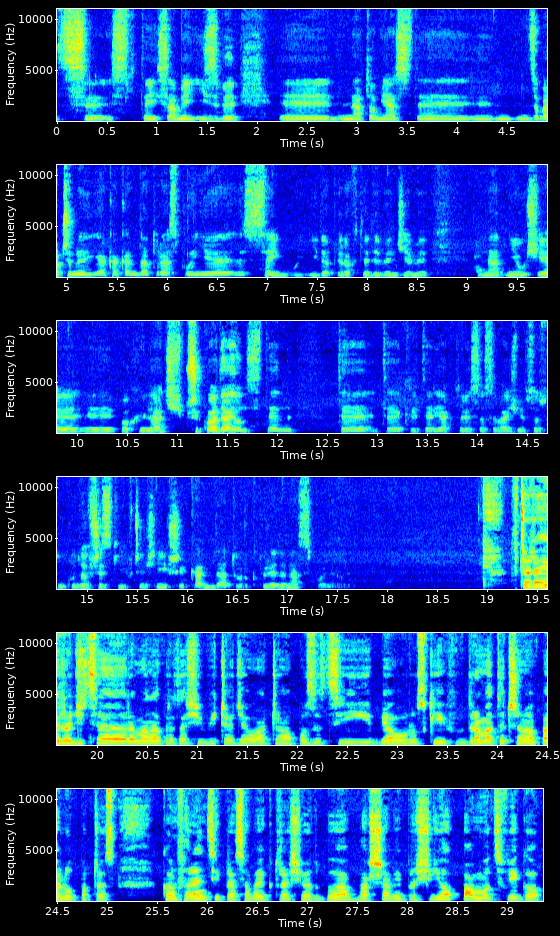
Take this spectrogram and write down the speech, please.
z tej samej izby. Natomiast zobaczymy, jaka kandydatura spłynie z Sejmu i dopiero wtedy będziemy nad nią się pochylać, przykładając ten, te, te kryteria, które stosowaliśmy w stosunku do wszystkich wcześniejszych kandydatur, które do nas spłynęły. Wczoraj rodzice Romana Pratasiewicza, działacza opozycji białoruskiej w dramatycznym apelu podczas konferencji prasowej, która się odbyła w Warszawie, prosili o pomoc w jego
